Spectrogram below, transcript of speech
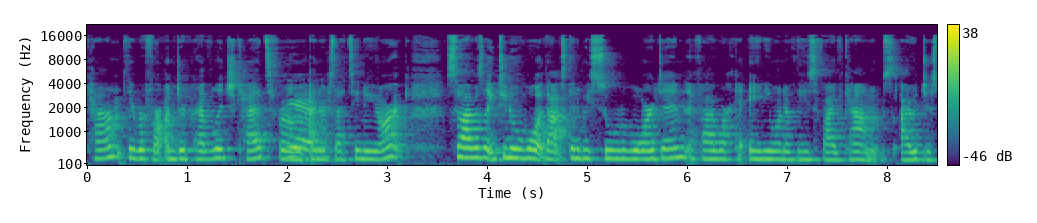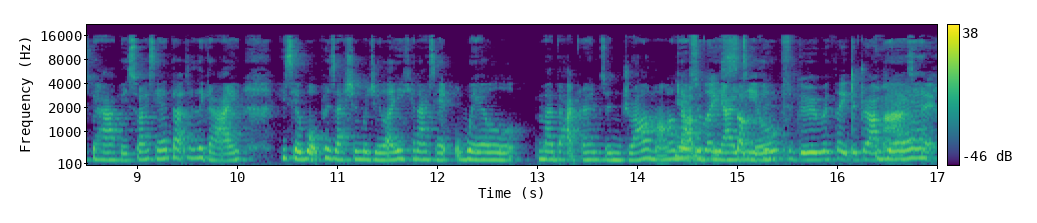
camp. They were for underprivileged kids from Yeah. inner city New York. So I was like, do you know what? That's going to be so rewarding. If I work at any one of these five camps, I would just be happy. So I said that to the guy. He said, "What position would you like?" And I said, "Well, my background's in drama. yeah, that so would like be something ideal." to do with like the drama Yeah. aspect.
